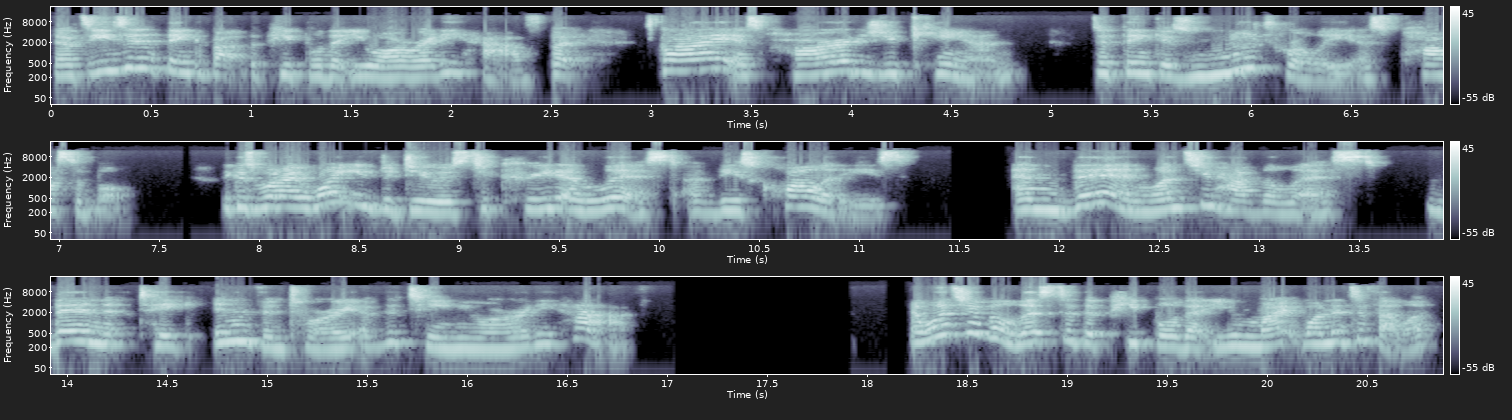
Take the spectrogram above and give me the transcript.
Now, it's easy to think about the people that you already have, but try as hard as you can to think as neutrally as possible. Because what I want you to do is to create a list of these qualities. And then once you have the list, then take inventory of the team you already have. And once you have a list of the people that you might want to develop,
